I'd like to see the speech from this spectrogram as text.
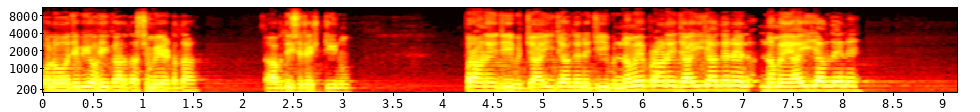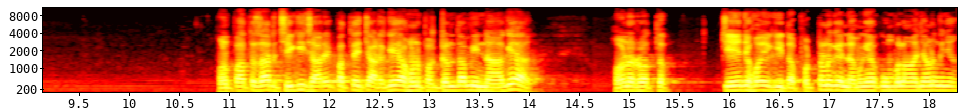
ਕਲੋਜ ਵੀ ਉਹੀ ਕਰਦਾ, ਸਮੇਟਦਾ ਆਪਦੀ ਸ੍ਰਿਸ਼ਟੀ ਨੂੰ। ਪੁਰਾਣੇ ਜੀਵ ਜਾਈ ਜਾਂਦੇ ਨੇ, ਜੀਵ ਨਵੇਂ ਪੁਰਾਣੇ ਜਾਈ ਜਾਂਦੇ ਨੇ, ਨਵੇਂ ਆਈ ਜਾਂਦੇ ਨੇ। ਹੁਣ ਪੱਤਝੜ ਸੀਗੀ ਸਾਰੇ ਪੱਤੇ ਝੜ ਗਏ ਹੁਣ ਫੱਗਣ ਦਾ ਮਹੀਨਾ ਆ ਗਿਆ। ਹੁਣ ਰੁੱਤ ਚੇਂਜ ਹੋਏਗੀ ਤਾਂ ਫੁੱਟਣਗੇ, ਨਵੀਆਂ ਕੁੰਬਲਾਂ ਆ ਜਾਣਗੀਆਂ।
